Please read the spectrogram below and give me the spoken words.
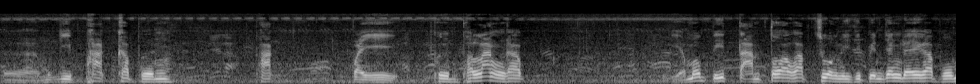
เออเมื่อกี้พักครับผม พักไปเพิ่มพลังครับ เดี๋ยวมาติดตามต่อครับช่วงนี้ที่เป็นจังใดครับผม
